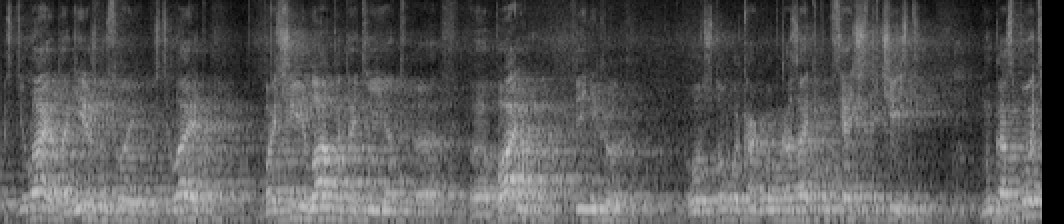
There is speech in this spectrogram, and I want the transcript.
постилают одежду свою, постилает большие лапы такие от э, э, пальм финиковых, вот, чтобы как бы указать ему всячески честь. Но Господь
